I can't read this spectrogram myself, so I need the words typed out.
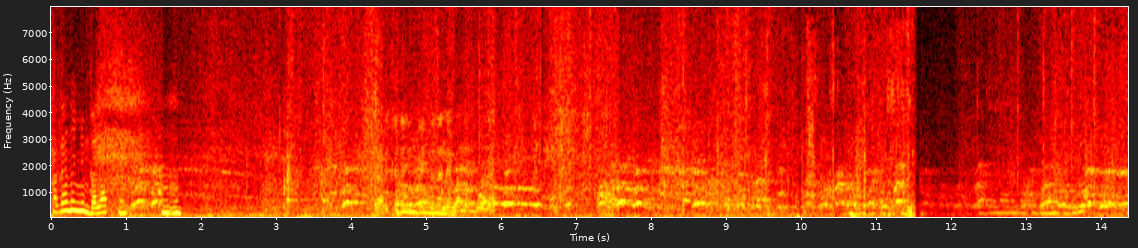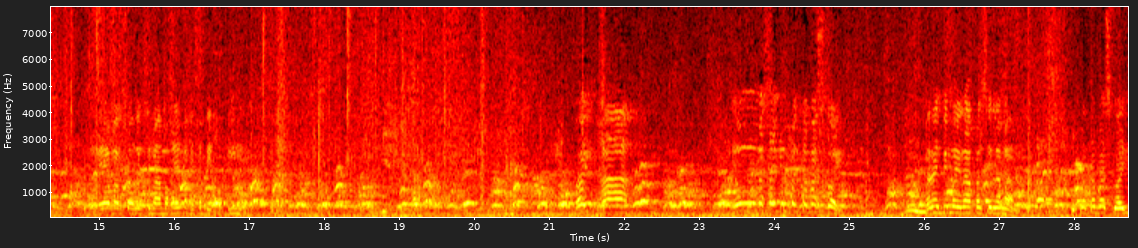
Pag ganun yung balat. Eh. Mm -mm. Kaya magtawag si mama kayo, mag-isa kilo. Hoy, ah, yung nasa yung pagtabas ko, eh. Para hindi mahirapan sila, ma'am. Yung pagtabas ko, eh.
